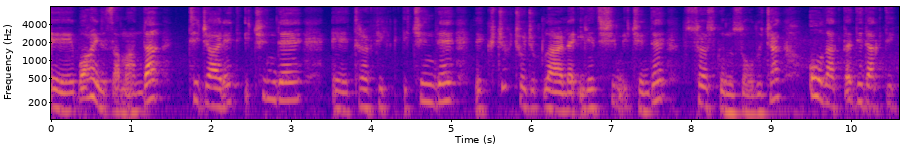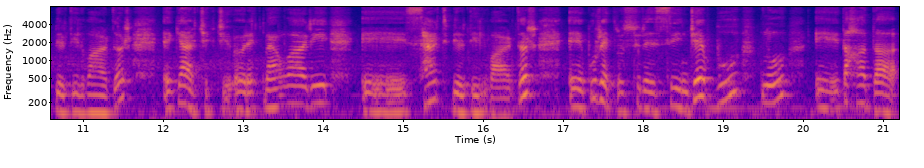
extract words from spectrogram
E, bu aynı zamanda ticaret içinde, e, trafik içinde ve küçük çocuklarla iletişim içinde söz konusu olacak. Oğlak'ta didaktik bir dil vardır. E, gerçekçi, öğretmenvari, e, sert bir dil vardır. E, bu retro süresince bunu e, daha da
